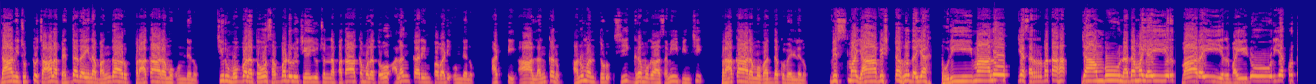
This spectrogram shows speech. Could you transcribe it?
దాని చుట్టూ చాలా పెద్దదైన బంగారు ప్రాకారము ఉండెను. చిరుమువ్వలతో సవ్వడులు చేయుచున్న పతాకములతో అలంకరింపబడి ఉండెను. అట్టి ఆ లంకను హనుమంతుడు శీఘ్రముగా సమీపించి ప్రాకారము వద్దకు వెళ్ళెను. విస్మయావిష్ట హృదయ పురీమాలోక్య సర్వత జాంబూనదమయైర్ద్వారైర్వైడూర్యకృత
